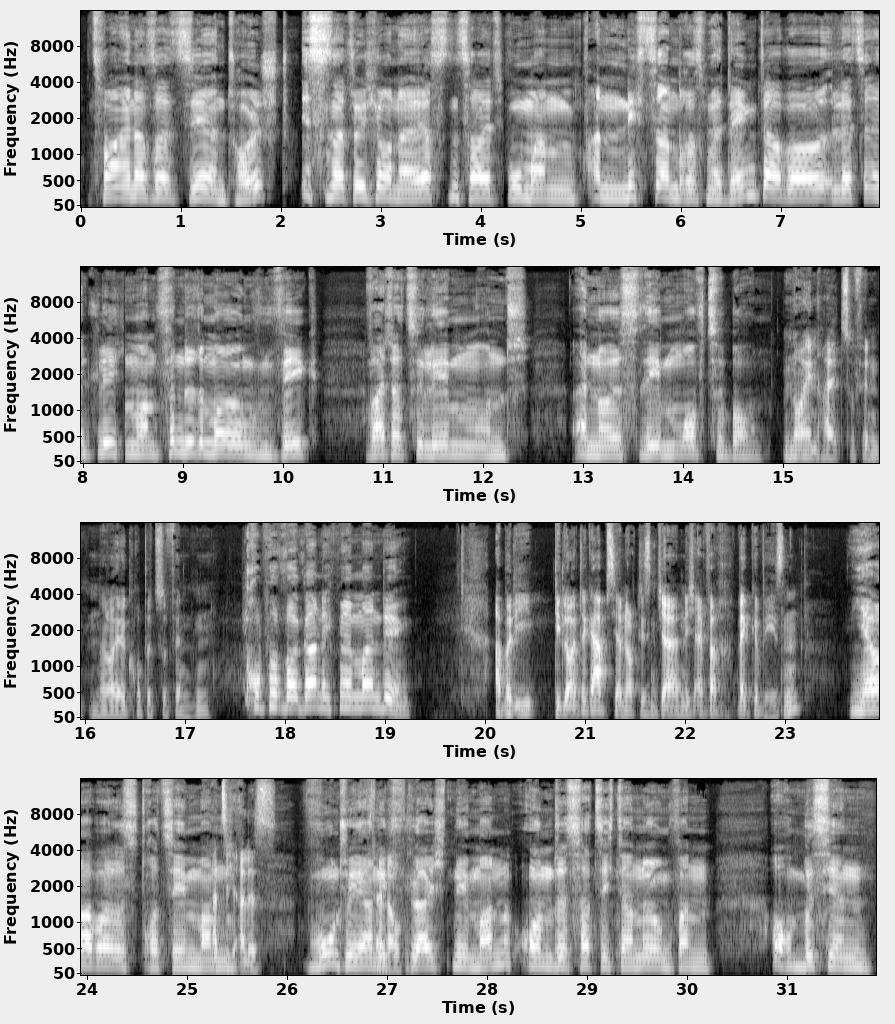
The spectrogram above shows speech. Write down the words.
zwar einerseits sehr enttäuscht, ist natürlich auch in der ersten Zeit, wo man an nichts anderes mehr denkt, aber letztendlich, man findet immer irgendeinen Weg, weiterzuleben und ein neues Leben aufzubauen. Neuen Halt zu finden, eine neue Gruppe zu finden. Gruppe war gar nicht mehr mein Ding. Aber die, die Leute gab es ja noch, die sind ja nicht einfach weg gewesen. Ja, aber das trotzdem, Hat man sich alles. wohnte ja nicht verlaufen. gleich nebenan und es hat sich dann irgendwann auch ein bisschen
